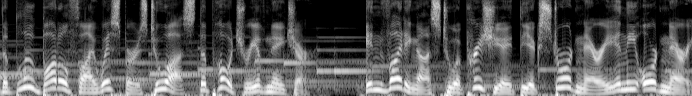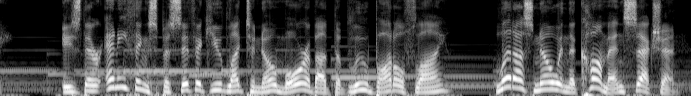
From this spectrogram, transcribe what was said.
the blue bottlefly whispers to us the poetry of nature inviting us to appreciate the extraordinary in the ordinary. Is there anything specific you'd like to know more about the blue bottlefly? Let us know in the comments section.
